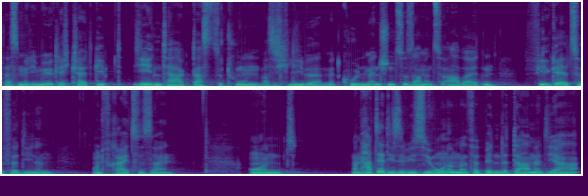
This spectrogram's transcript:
das mir die Möglichkeit gibt, jeden Tag das zu tun, was ich liebe, mit coolen Menschen zusammenzuarbeiten, viel Geld zu verdienen und frei zu sein. Und man hat ja diese Vision und man verbindet damit ja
